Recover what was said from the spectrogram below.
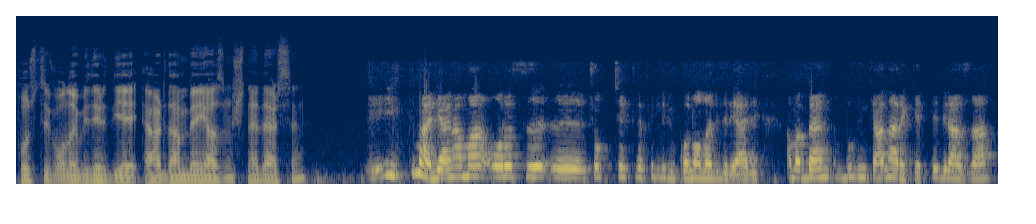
pozitif olabilir diye Erdem Bey yazmış. Ne dersin? E, ihtimal yani ama orası e, çok çetrefilli bir konu olabilir yani. Ama ben bugünkü ana harekette biraz daha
